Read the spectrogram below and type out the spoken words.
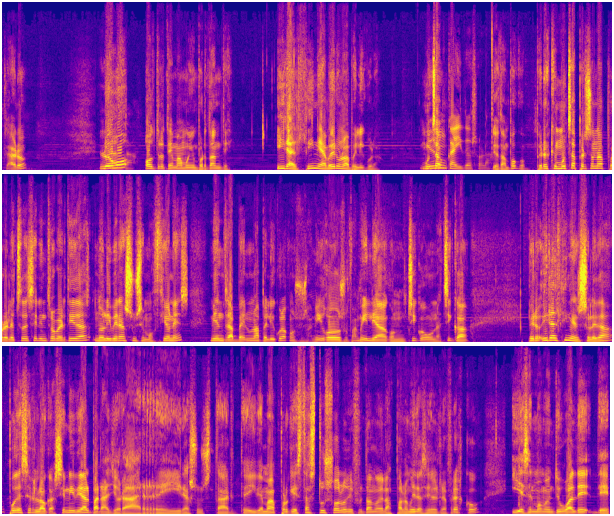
Claro. Luego, encanta. otro tema muy importante. Ir al cine a ver una película. Mucha- Yo nunca he ido sola. Yo tampoco. Pero es que muchas personas, por el hecho de ser introvertidas, no liberan sus emociones mientras ven una película con sus amigos, su familia, con un chico o una chica. Pero ir al cine en soledad puede ser la ocasión ideal para llorar, reír, asustarte y demás, porque estás tú solo disfrutando de las palomitas y del refresco, y es el momento igual de, de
